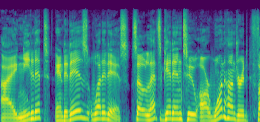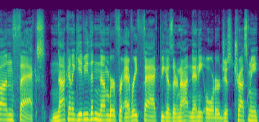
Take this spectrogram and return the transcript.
I needed it, and it is what it is. So let's get into our 100 fun facts. Not going to give you the number for every fact because they're not in any order. Just trust me,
